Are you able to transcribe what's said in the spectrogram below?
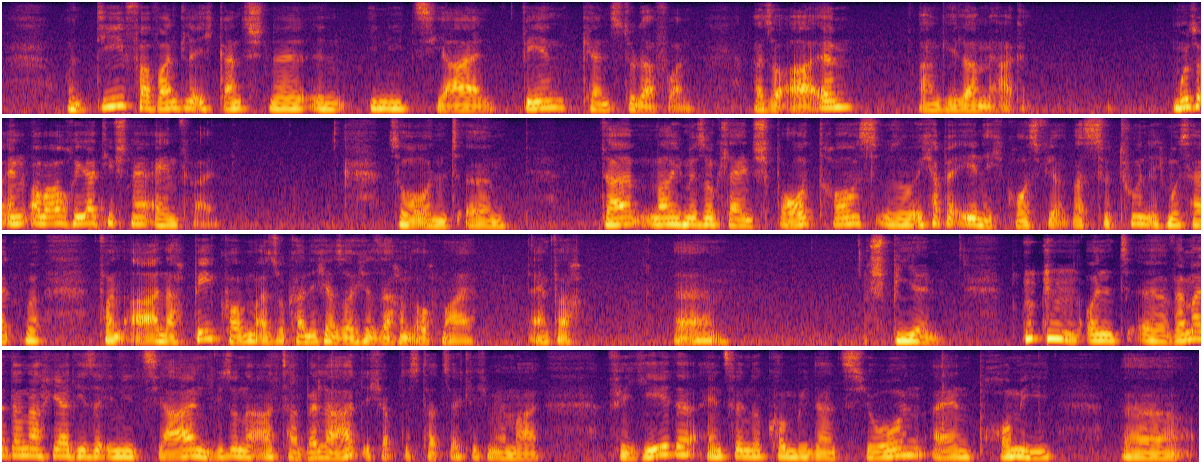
Und die verwandle ich ganz schnell in Initialen. Wen kennst du davon? Also AM, Angela Merkel. Muss einem aber auch relativ schnell einfallen. So, und ähm, da mache ich mir so einen kleinen Sport draus. Also ich habe ja eh nicht groß was zu tun. Ich muss halt nur von A nach B kommen. Also kann ich ja solche Sachen auch mal einfach äh, spielen. Und äh, wenn man dann nachher diese Initialen wie so eine Art Tabelle hat, ich habe das tatsächlich mir mal für jede einzelne Kombination ein Promi äh,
